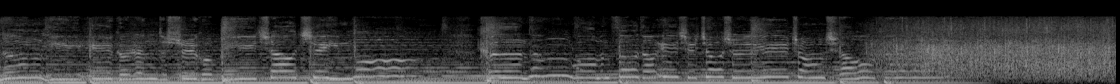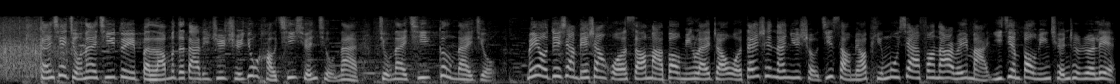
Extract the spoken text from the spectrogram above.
能你一个人的时候比较寂寞，可能我们走到一起就是一种巧合。感谢九奈七对本栏目的大力支持，用好七选九奈，九奈七更耐久。没有对象别上火，扫码报名来找我。单身男女手机扫描屏幕下方的二维码，一键报名，全程热恋。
